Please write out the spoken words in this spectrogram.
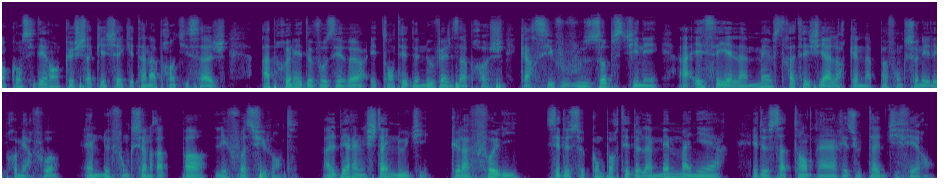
En considérant que chaque échec est un apprentissage, apprenez de vos erreurs et tentez de nouvelles approches, car si vous vous obstinez à essayer la même stratégie alors qu'elle n'a pas fonctionné les premières fois, elle ne fonctionnera pas les fois suivantes. Albert Einstein nous dit que la folie, c'est de se comporter de la même manière et de s'attendre à un résultat différent.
